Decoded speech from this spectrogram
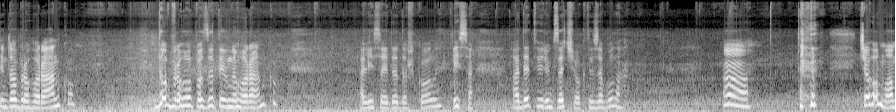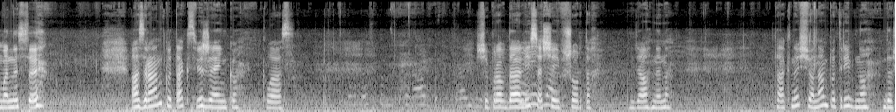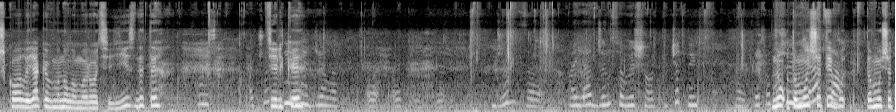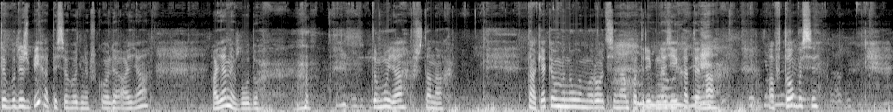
Всім доброго ранку. Доброго позитивного ранку. Аліса йде до школи. Аліса, а де твій рюкзачок? Ти забула? А, чого мама несе? А зранку так свіженько. Клас. Щоправда, Аліса ще й в шортах вдягнена. Так, ну що, нам потрібно до школи, як і в минулому році, їздити А чё Тільки- ты не делала, э, э, э, джинсы, а я джинсовый шорт. Чё ты? э, ты хочешь Ну, тому що ти выделяться? бу- тому що ти будеш бігати сьогодні в школі, а я, а я не буду. Тому я в штанах. Так, як і в минулому році, нам потрібно Мене їхати вже- на Я автобусі. уже-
